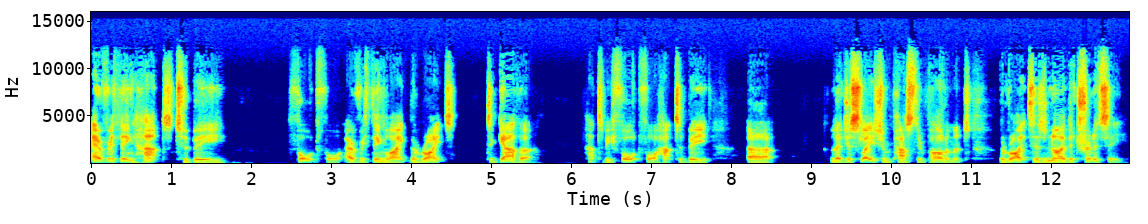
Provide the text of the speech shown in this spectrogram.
Everything had to be fought for. Everything like the right to gather had to be fought for, had to be uh, legislation passed through Parliament. The right to deny the Trinity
